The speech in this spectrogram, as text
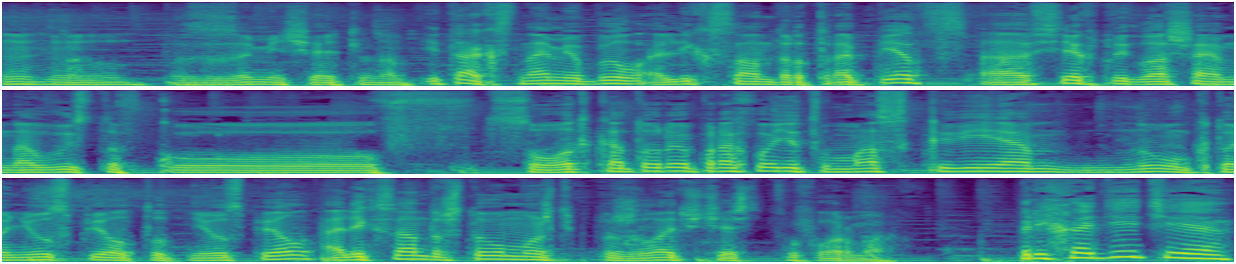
Мгм. Замечательно. Итак, с нами был Александр Тропец. А Всех приглашаем на выставку в ЦОД, которая проходит в Москве. Ну, кто не успел, тот не успел. Александр, что вы можете пожелать участнику форума? приходите,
